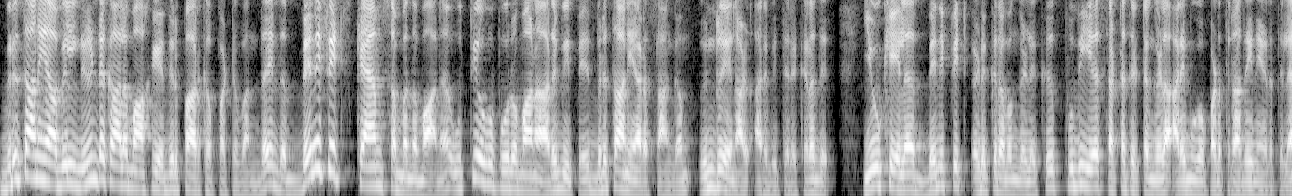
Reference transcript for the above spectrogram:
பிரித்தானியாவில் நீண்ட காலமாக எதிர்பார்க்கப்பட்டு வந்த இந்த பெனிஃபிட் ஸ்கேம் சம்பந்தமான உத்தியோகபூர்வமான அறிவிப்பை பிரித்தானிய அரசாங்கம் இன்றைய நாள் அறிவித்திருக்கிறது. யூகேல பெனிஃபிட் எடுக்கிறவங்களுக்கு புதிய சட்டத்திட்டங்களை அறிமுகப்படுத்துகிற அதே நேரத்தில்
